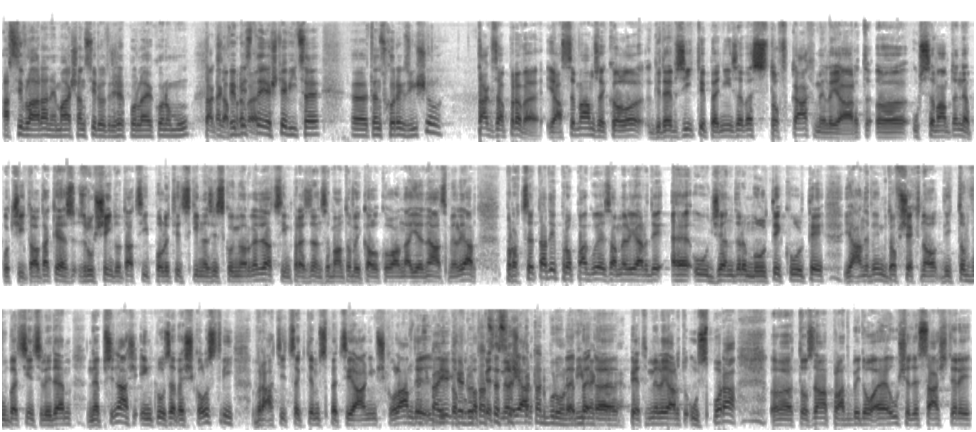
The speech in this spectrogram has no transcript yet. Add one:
asi vláda nemá šanci dodržet podle ekonomů. Tak Tak, vy byste ještě více eh, ten schodek zvýšil? Tak za prvé, já jsem vám řekl, kde vzít ty peníze ve stovkách miliard. Uh, už jsem vám ten nepočítal, také zrušení dotací politickým neziskovým organizacím. Prezident Zeman to vykalkuloval na 11 miliard. Proč se tady propaguje za miliardy EU, gender, multikulty, já nevím, kdo všechno, teď to vůbec nic lidem nepřináší. Inkluze ve školství, vrátit se k těm speciálním školám, kde, kdy to že bylo dotace 5 se miliard, budou, nevíme, pe- které. 5 miliard úspora, uh, to znamená platby do EU 64,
